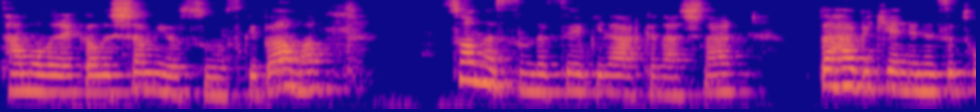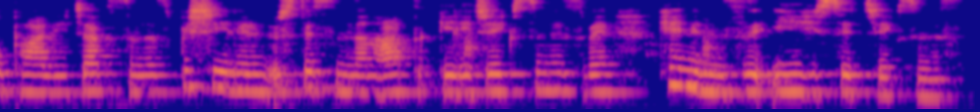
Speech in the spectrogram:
Tam olarak alışamıyorsunuz gibi ama sonrasında sevgili arkadaşlar daha bir kendinizi toparlayacaksınız. Bir şeylerin üstesinden artık geleceksiniz ve kendinizi iyi hissedeceksiniz.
